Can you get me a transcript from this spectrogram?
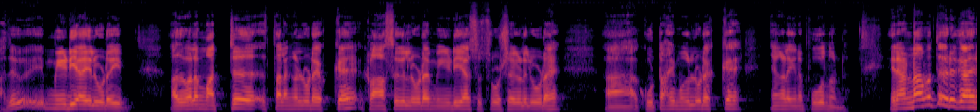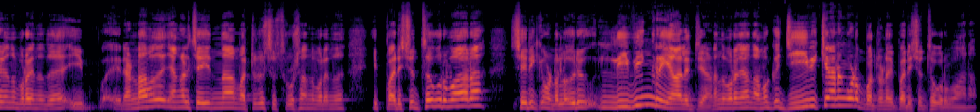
അത് മീഡിയയിലൂടെയും അതുപോലെ മറ്റ് സ്ഥലങ്ങളിലൂടെയൊക്കെ ക്ലാസ്സുകളിലൂടെ മീഡിയ ശുശ്രൂഷകളിലൂടെ കൂട്ടായ്മകളിലൂടെയൊക്കെ ഞങ്ങളിങ്ങനെ പോകുന്നുണ്ട്. രണ്ടാമത്തെ ഒരു കാര്യം എന്ന് പറയുന്നത് ഈ രണ്ടാമത് ഞങ്ങൾ ചെയ്യുന്ന മറ്റൊരു ശുശ്രൂഷ എന്ന് പറയുന്നത് ഈ പരിശുദ്ധ കുർബാന ശരിക്കും ഉണ്ടല്ലോ ഒരു ലിവിങ് റിയാലിറ്റിയാണ്. എന്ന് പറഞ്ഞാൽ നമുക്ക് ജീവിക്കാനും കൂടെ പറ്റണം ഈ പരിശുദ്ധ കുർബാന.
